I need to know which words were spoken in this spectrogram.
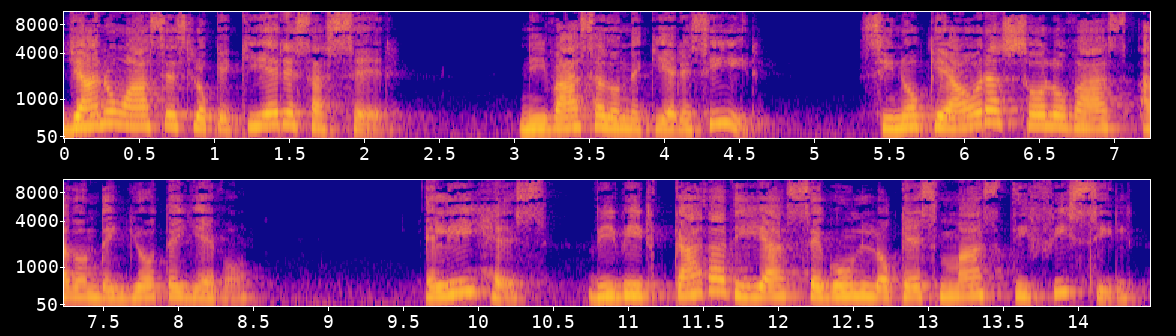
Ya no haces lo que quieres hacer, ni vas a donde quieres ir, sino que ahora solo vas a donde yo te llevo. Eliges vivir cada día según lo que es más difícil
